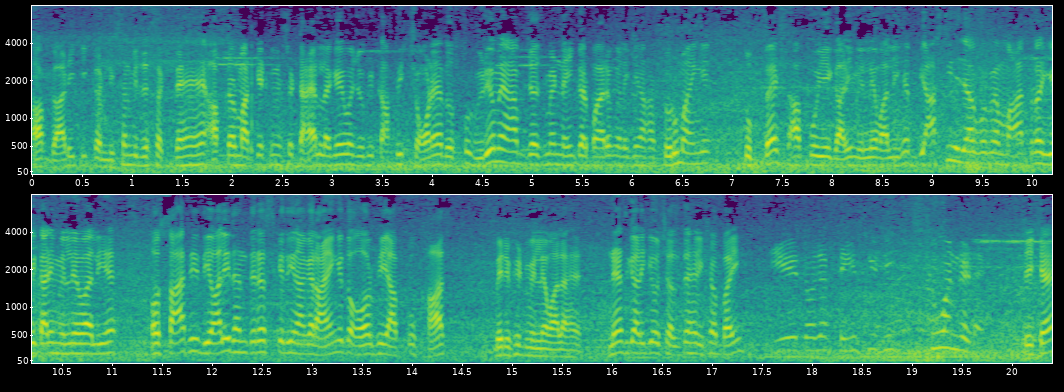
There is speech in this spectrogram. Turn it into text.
आप गाड़ी की कंडीशन भी देख सकते हैं। आफ्टर मार्केट में से टायर लगे हुए हैं जो कि काफ़ी चौड़े हैं दोस्तों। वीडियो में आप जजमेंट नहीं कर पा रहे होंगे लेकिन यहाँ शोरूम आएँगे। तो बेस्ट आपको ये गाड़ी मिलने वाली है। बयासी हज़ार रुपये में मात्र ये गाड़ी मिलने वाली है। और साथ ही दिवाली धनतेरस के दिन अगर आएँगे तो और भी आपको खास बेनिफिट मिलने वाला है। नेक्स्ट गाड़ी की ओर चलते हैं ऋषभ भाई। ये 2023 की जी 200 है। ठीक है।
